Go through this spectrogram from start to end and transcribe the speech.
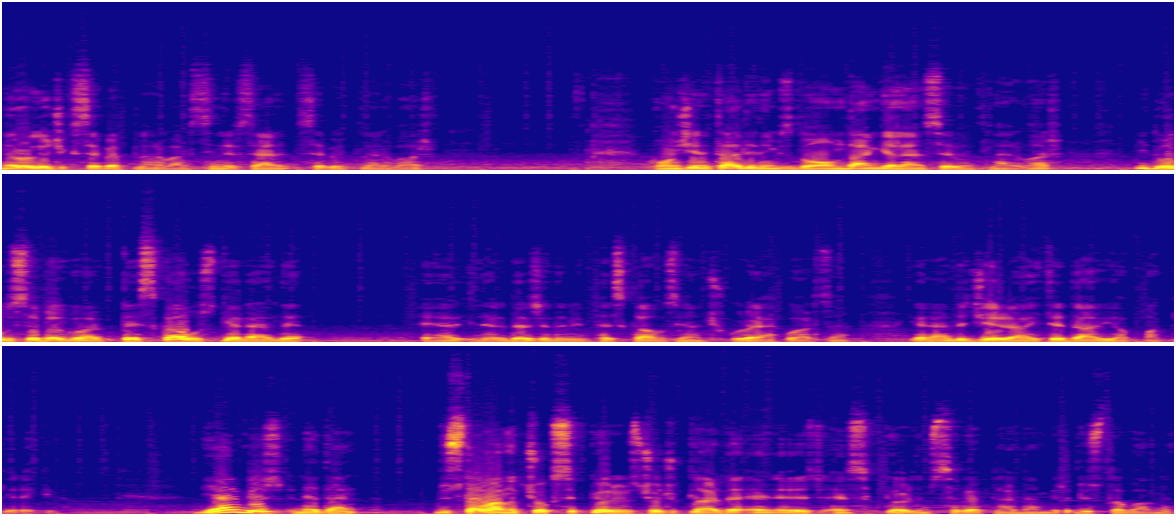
nörolojik sebepler var, sinirsel sebepler var. Konjenital dediğimiz doğumdan gelen sebepler var. Bir dolu sebebi var. Pescavus genelde eğer ileri derecede bir pescavus yani çukur ayak varsa genelde cerrahi tedavi yapmak gerekiyor. Diğer bir neden düz tabanlık çok sık görüyoruz. Çocuklarda en, en sık gördüğüm sebeplerden biri düz tabanlık.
